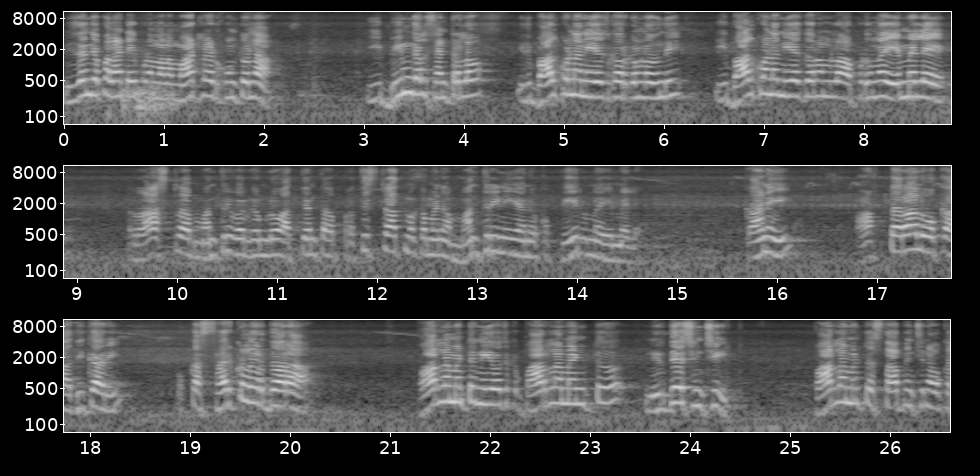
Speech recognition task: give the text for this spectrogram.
నిజం చెప్పాలంటే ఇప్పుడు మనం మాట్లాడుకుంటున్న ఈ భీమ్గల్ సెంటర్లో ఇది బాల్కొండ నియోజకవర్గంలో ఉంది. ఈ బాల్కొండ నియోజకవర్గంలో అప్పుడున్న ఎమ్మెల్యే రాష్ట్ర మంత్రివర్గంలో అత్యంత ప్రతిష్టాత్మకమైన మంత్రిని అనే ఒక పేరున్న ఎమ్మెల్యే. కానీ ఆఫ్టర్ ఆల్ ఒక అధికారి ఒక సర్కులర్ ద్వారా పార్లమెంటు నియోజక పార్లమెంటు నిర్దేశించి పార్లమెంటు స్థాపించిన ఒక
